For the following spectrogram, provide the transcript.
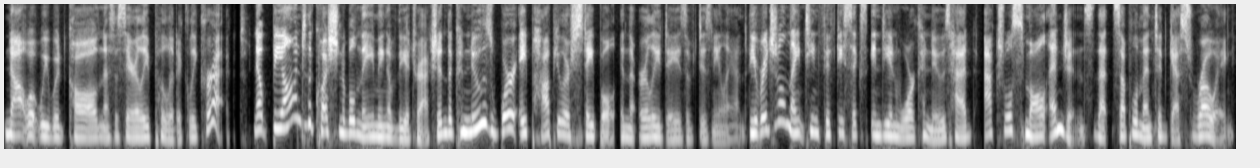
not what we would call necessarily politically correct. Now, beyond the questionable naming of the attraction, the canoes were a popular staple in the early days of Disneyland. The original 1956 Indian War canoes had actual small engines that supplemented guest rowing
